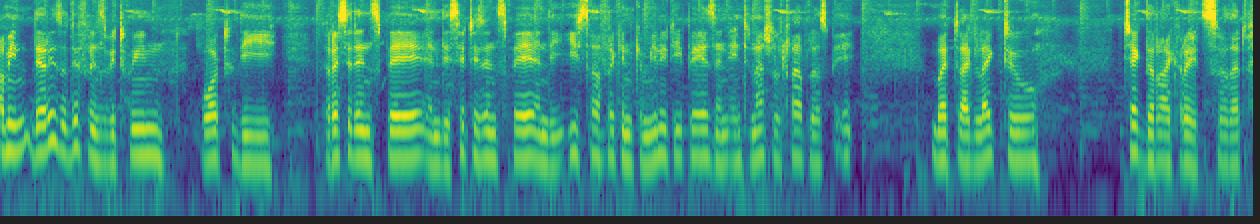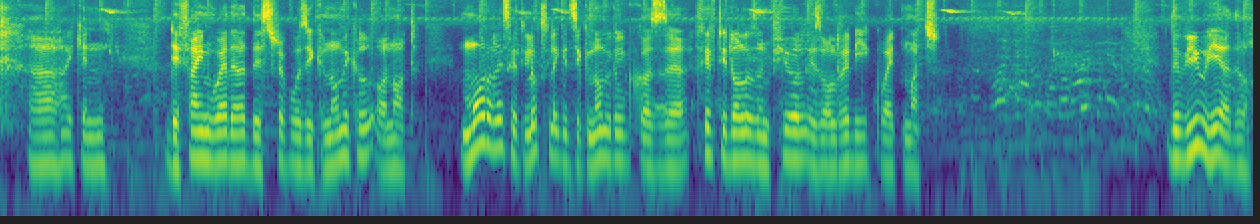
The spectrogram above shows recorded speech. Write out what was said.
I mean, there is a difference between what the residents pay and the citizens pay and the East African community pays and international travelers pay. But I'd like to check the rack rates so that uh, I can define whether this trip was economical or not. More or less, it looks like it's economical because uh, $50 on fuel is already quite much. The view here, though.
